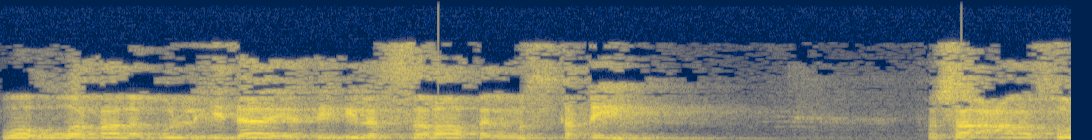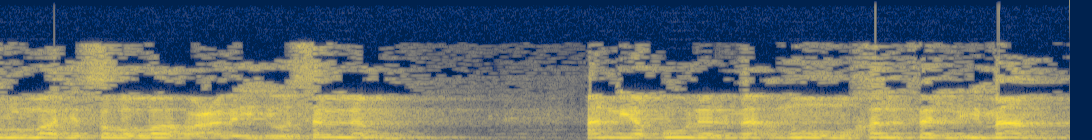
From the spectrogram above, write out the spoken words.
وهو طلب الهداية إلى الصراط المستقيم. فشرع رسول الله صلى الله عليه وسلم أن يقول المأموم خلف الإمام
